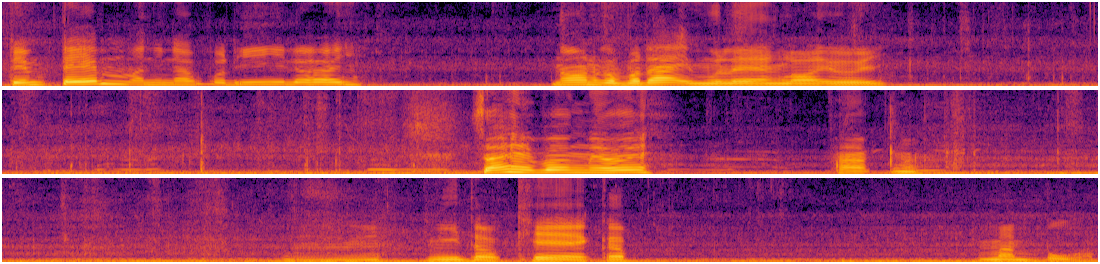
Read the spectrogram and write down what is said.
เต็มเต็มอันนี้นะพอดีเลย นอนก็บ่ได้มือแรงลอยเอ่ยใส่ให้เบิ่งเลยเฮ้ยพักนะมีดอกแค่กับมะบวบ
